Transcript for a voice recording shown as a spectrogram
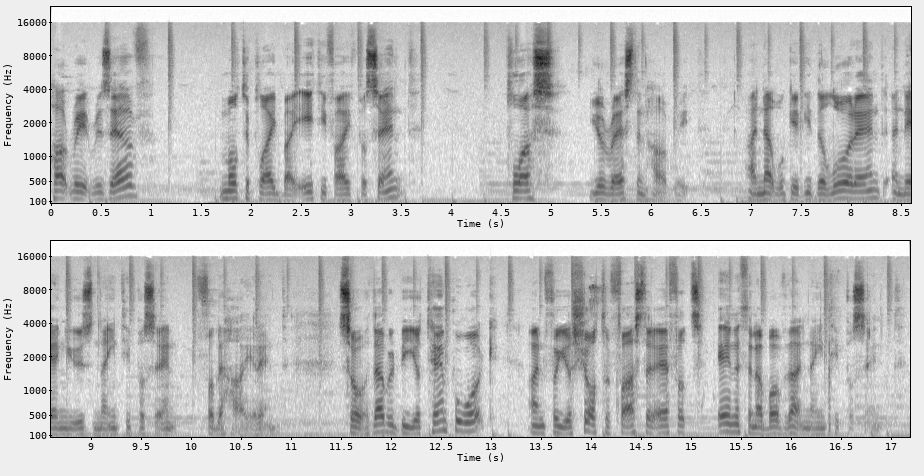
heart rate reserve multiplied by 85% plus your resting heart rate. And that will give you the lower end and then use 90% for the higher end. So that would be your tempo work and for your shorter, faster efforts, anything above that 90%.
